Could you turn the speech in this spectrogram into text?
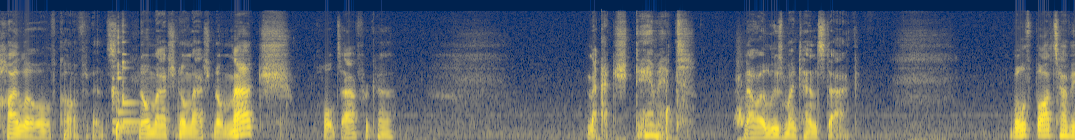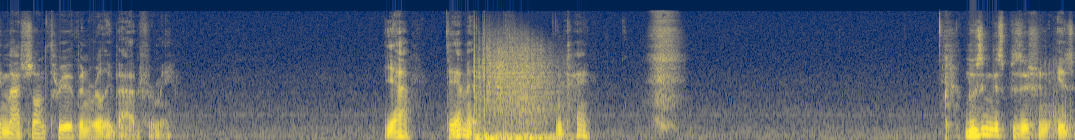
High level of confidence. No match, no match, no match. Holds Africa. Match. Damn it. Now I lose my 10 stack. Both bots having matches on 3 have been really bad for me. Yeah, damn it. Okay. Losing this position is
